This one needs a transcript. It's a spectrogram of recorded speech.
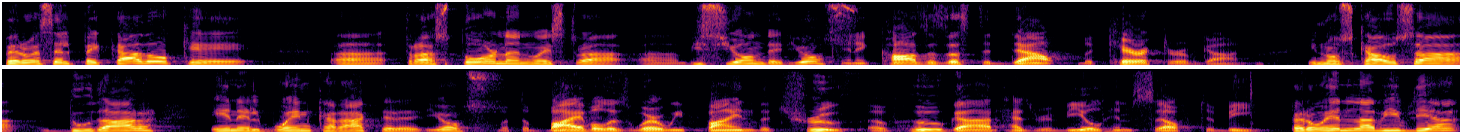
Pero es el pecado que ah, trastorna nuestra ah, visión de Dios And it causes us to doubt the character of God. Y nos causa dudar en el buen carácter de Dios. But the Bible is where we find the truth of who God has revealed Himself to be. Pero en la Biblia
